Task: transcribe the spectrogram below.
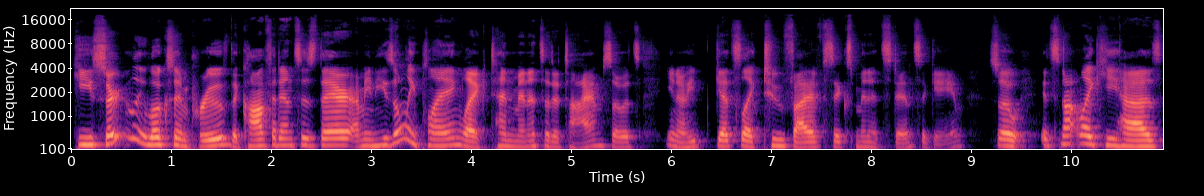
He certainly looks improved. The confidence is there. I mean, he's only playing like 10 minutes at a time. So it's, you know, he gets like two, five, six minute stints a game. So it's not like he has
